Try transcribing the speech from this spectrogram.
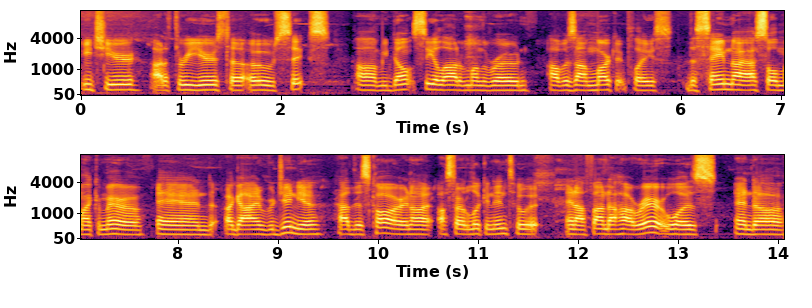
each year out of three years to 06. Um, you don't see a lot of them on the road. I was on Marketplace the same night I sold my Camaro, and a guy in Virginia had this car, and I, I started looking into it, and I found out how rare it was. And uh,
